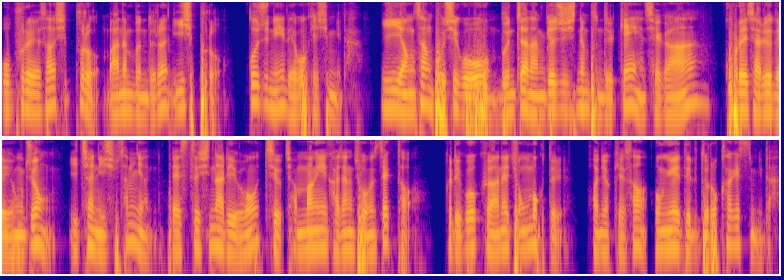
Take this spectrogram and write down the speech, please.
5%에서 10% 많은 분들은 20% 꾸준히 내고 계십니다. 이 영상 보시고 문자 남겨주시는 분들께 제가 고래 자료 내용 중 2023년 베스트 시나리오, 즉 전망이 가장 좋은 섹터, 그리고 그 안에 종목들 번역해서 공유해 드리도록 하겠습니다.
